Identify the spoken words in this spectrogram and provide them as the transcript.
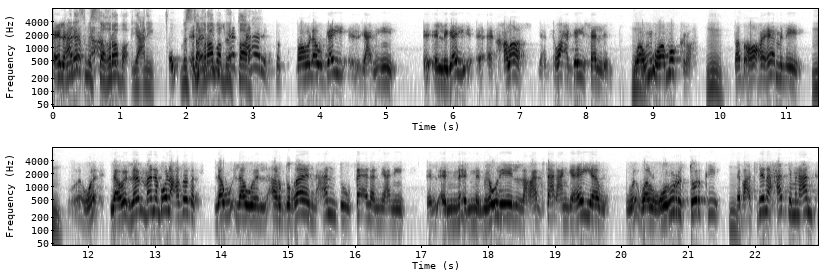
الهدف مستغربة يعني الناس مستغربة دي من مش الطرح. ما هو لو جاي يعني إيه؟ اللي جاي خلاص يعني واحد جاي يسلم وهو هو مكره. طب هو هيعمل إيه؟ و- لو لما أنا بقول لحضرتك لو لو الأردوغان عنده فعلا يعني إن بيقول إيه بتاع العنجهية والغرور التركي مم. ابعت لنا حد من عندك.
